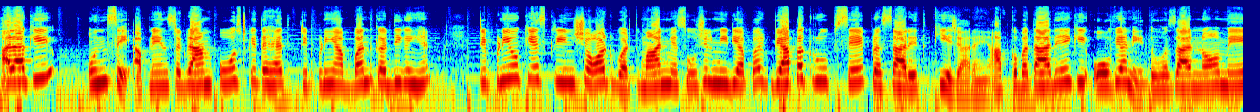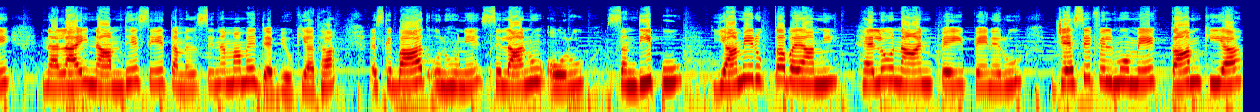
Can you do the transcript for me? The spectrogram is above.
हालाँकि उनसे अपने इंस्टाग्राम पोस्ट के तहत टिप्पणियाँ बंद कर दी गई हैं। टिप्पणियों के स्क्रीनशॉट वर्तमान में सोशल मीडिया पर व्यापक रूप से प्रसारित किए जा रहे हैं। आपको बता दें कि ओविया ने 2009 में नलाई नामधे से तमिल सिनेमा में डेब्यू किया था। इसके बाद उन्होंने सिलानू ओरू, संदीपू, यामी रुक्का बयामी, हेलो नान पे पेनेरू जैसे फ़िल्मों में काम किया।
